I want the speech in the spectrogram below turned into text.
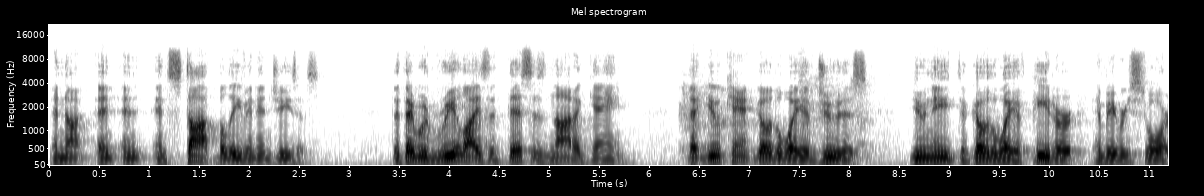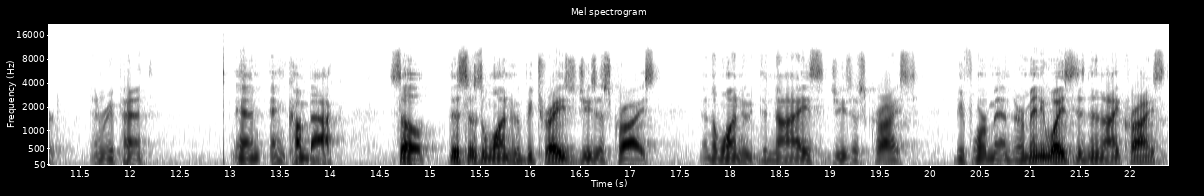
and, not, and, and, and stop believing in Jesus. That they would realize that this is not a game, that you can't go the way of Judas. You need to go the way of Peter and be restored and repent and, and come back. So, this is the one who betrays Jesus Christ and the one who denies Jesus Christ before men. There are many ways to deny Christ.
